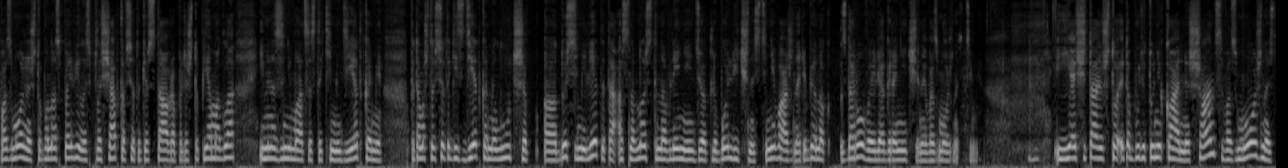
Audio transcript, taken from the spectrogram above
возможность, чтобы у нас появилась площадка все-таки в Ставрополе, чтобы я могла именно заниматься с такими детками, потому что все-таки с детками лучше а, до 7 лет это основное становление идет любой личности. Неважно, ребенок здоровый или ограниченный возможностями. И я считаю, что это будет уникальный шанс, возможность.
